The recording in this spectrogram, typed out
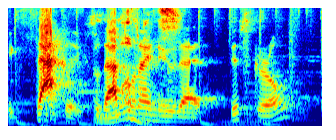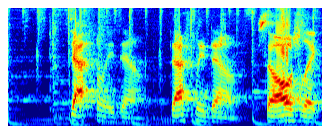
Exactly. So I that's when I knew that this girl definitely down, definitely down. So I was like,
